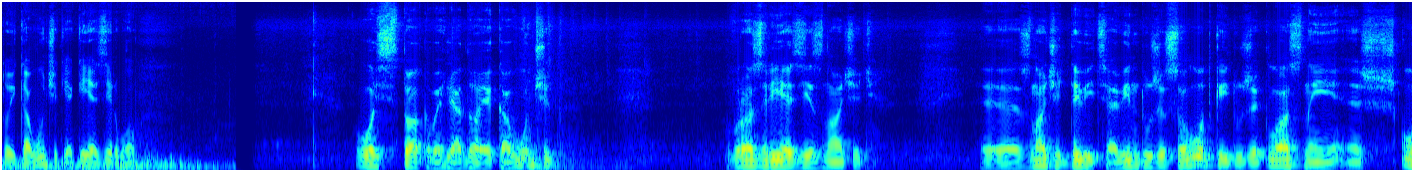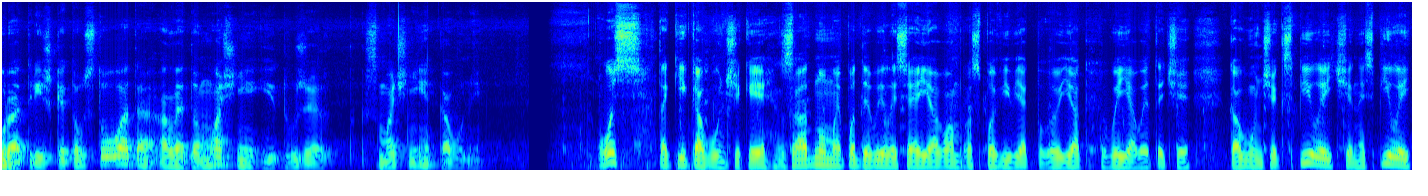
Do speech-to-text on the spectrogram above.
той кавунчик, який я зірвав. Ось так виглядає кавунчик. В розрізі, значить. Е, Значить, дивіться, він дуже солодкий, дуже класний. Е, Шкура трішки товстувата, але домашні і дуже смачні кавуни. Ось такі кавунчики. Заодно ми подивилися, я вам розповів, як, як виявити, чи кавунчик спілий, чи не спілий.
